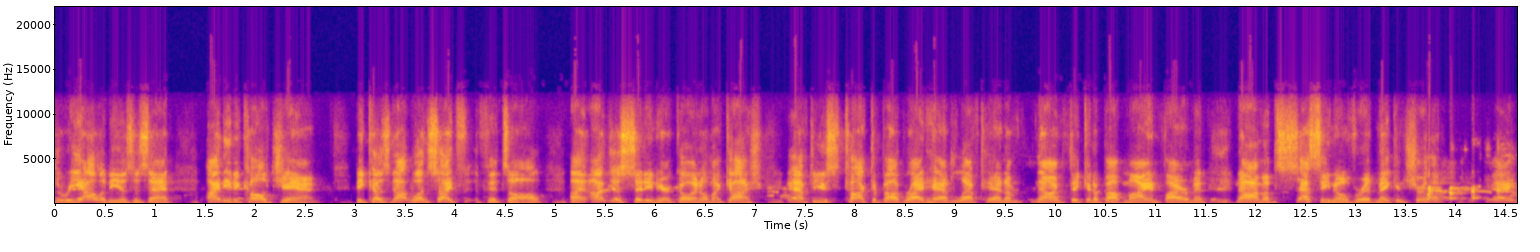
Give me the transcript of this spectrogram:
the reality is is that I need to call Jan because not one size fits all. I, am just sitting here going, "Oh my gosh!" After you talked about right hand, left hand, I'm now I'm thinking about my environment. Now I'm obsessing over it, making sure that okay.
